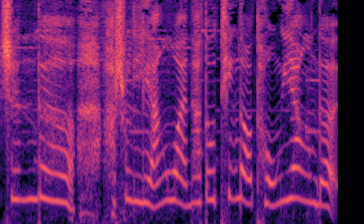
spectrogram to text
真的。’他说两晚他都听到同样的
